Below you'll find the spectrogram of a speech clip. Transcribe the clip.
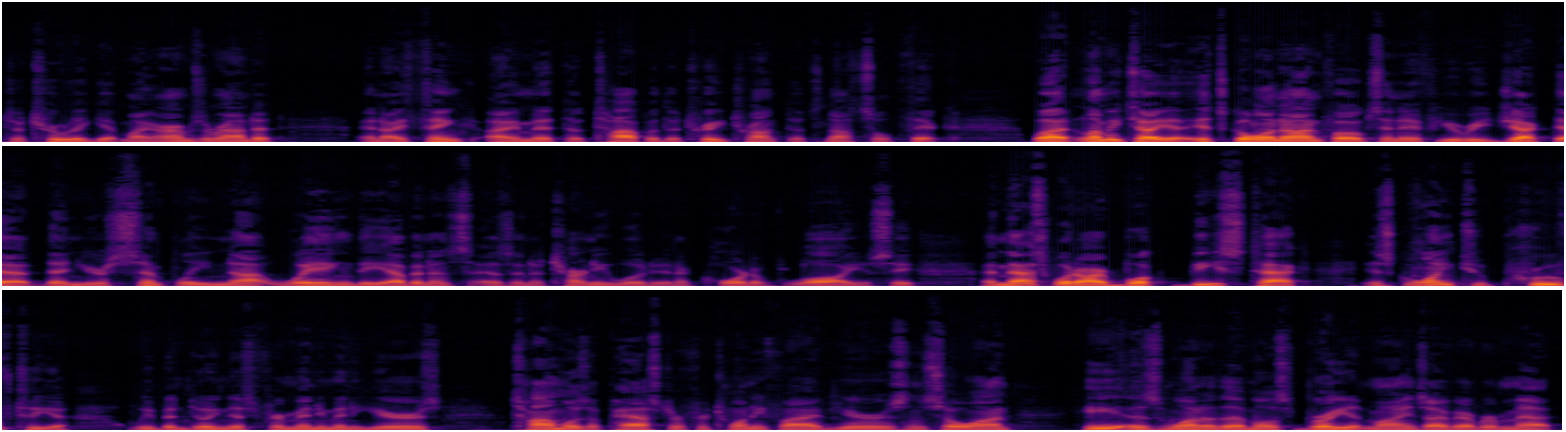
to truly get my arms around it, and I think I'm at the top of the tree trunk that's not so thick. But let me tell you, it's going on, folks, and if you reject that, then you're simply not weighing the evidence as an attorney would in a court of law, you see. And that's what our book, Beast Tech, is going to prove to you. We've been doing this for many, many years. Tom was a pastor for 25 years and so on. He is one of the most brilliant minds I've ever met.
